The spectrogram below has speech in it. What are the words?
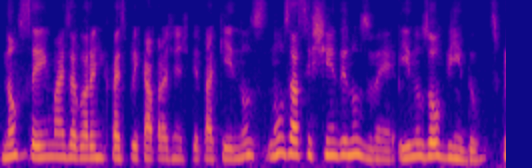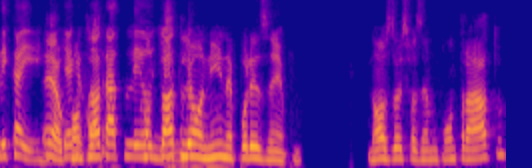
Não sei, mas agora a gente vai explicar para a gente que está aqui nos, nos, assistindo e nos, vendo, e nos ouvindo. Explica aí. É, o, que contrato, é, é contrato leonino. contrato leonino é, por exemplo, nós dois fazemos um contrato,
